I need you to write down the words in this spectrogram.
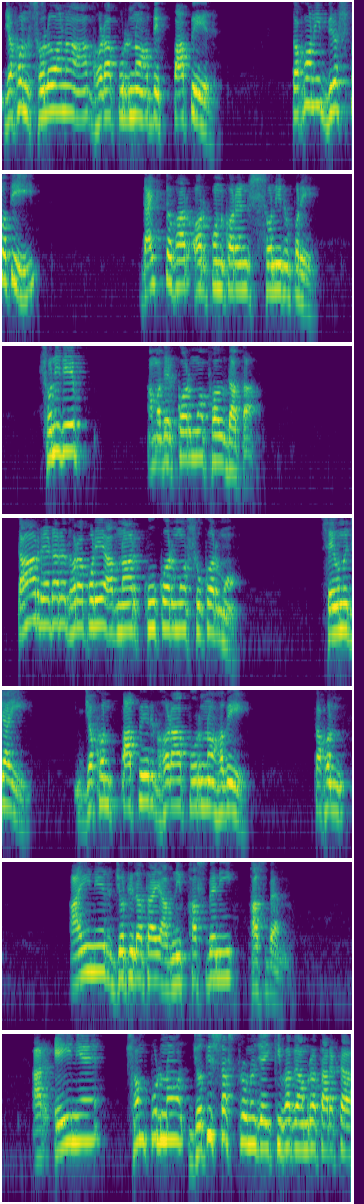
যখন ষোলো আনা ঘোড়া পূর্ণ হবে পাপের তখনই বৃহস্পতি দায়িত্বভার অর্পণ করেন শনির উপরে। শনিদেব আমাদের কর্মফল দাতা তার রেডারে ধরা পড়ে আপনার কুকর্ম, সুকর্ম। সে অনুযায়ী যখন পাপের ঘোড়া পূর্ণ হবে, তখন আইনের জটিলতায় আপনি ফাঁসবেনই ফাঁসবেন। আর এই নিয়ে সম্পূর্ণ জ্যোতিষশাস্ত্র অনুযায়ী কীভাবে আমরা তার একটা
